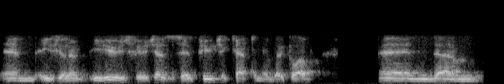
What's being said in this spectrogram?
and he's got a huge future. As I said, future captain of the club, and um,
